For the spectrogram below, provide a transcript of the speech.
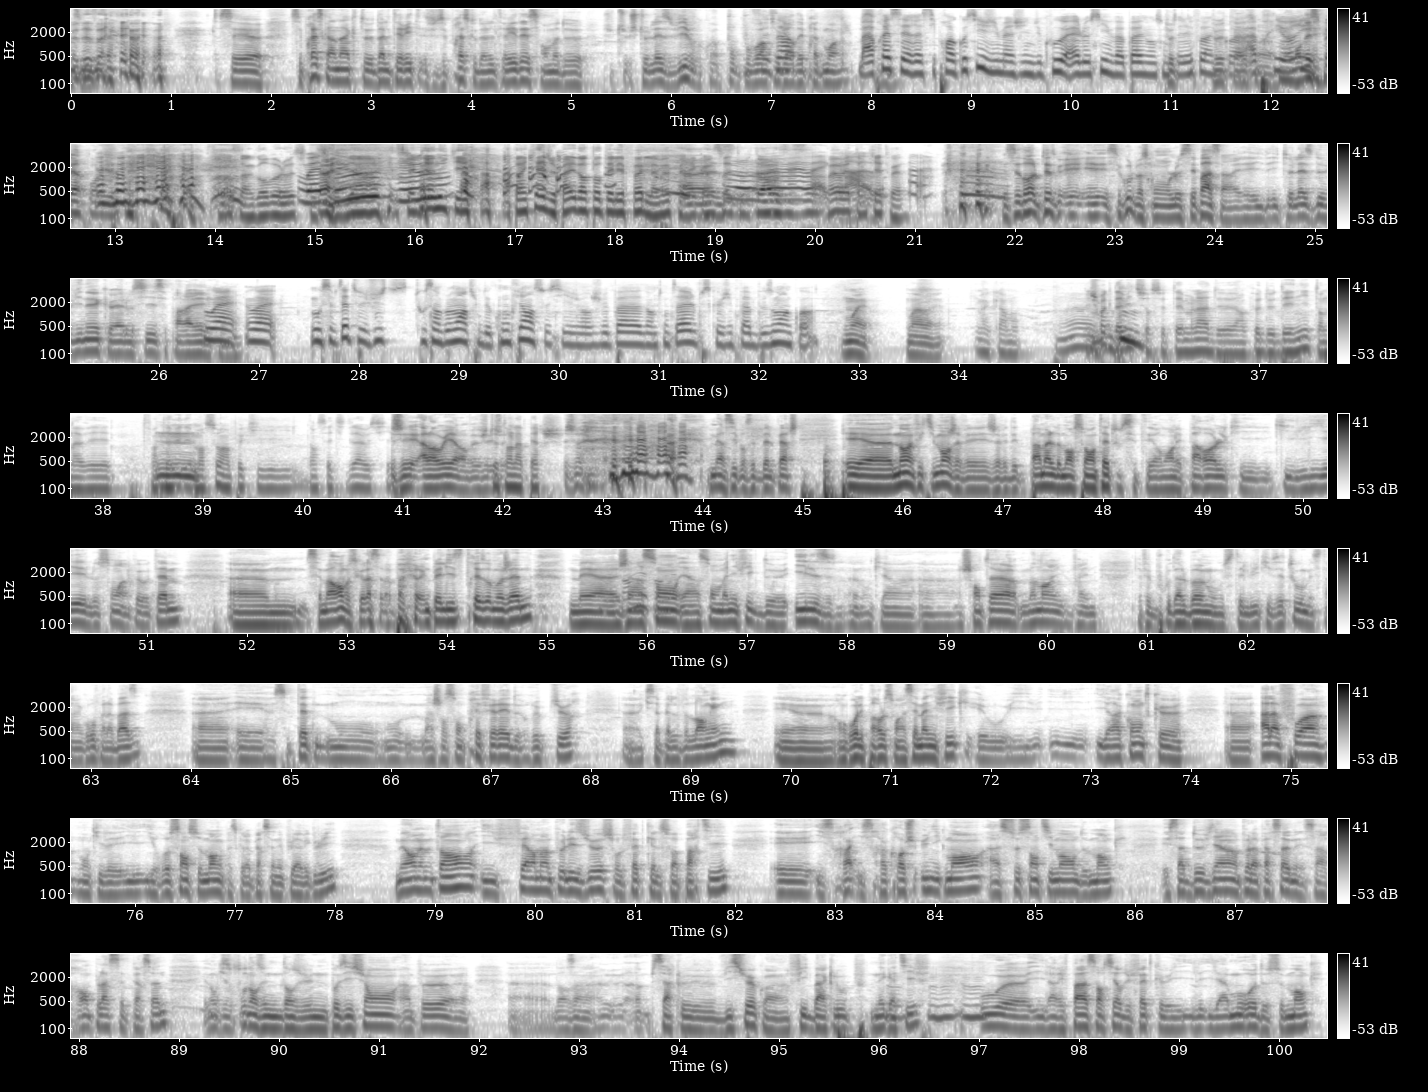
C'est euh, c'est presque un acte d'altérité. C'est presque de l'altérité. C'est en mode euh, je, te- je te laisse vivre quoi, pour pouvoir te ça. garder près de moi. Bah après c'est réciproque aussi j'imagine. Du coup elle aussi ne va pas dans son téléphone. Peut-être. Quoi. ouais. A priori. On espère pour lui. C'est un gros bolos. Ouais, il se fait de bien, bien niquer. T'inquiète, je vais pas aller dans ton téléphone. La meuf, elle est comme ça tout le temps. ouais, ouais, t'inquiète, ouais. Mais c'est drôle, peut-être que- et, et c'est cool parce qu'on le sait pas ça. Et il te laisse deviner qu'elle aussi c'est pareil. Ouais, ouais. Ou c'est peut-être juste tout simplement un truc de confiance aussi. Genre, je vais pas dans ton tel parce que j'ai pas besoin, quoi. Ouais, ouais, ouais. Ouais, clairement. Ouais, je crois que David, sur ce thème-là, de, un peu de déni, t'en avais, enfin, t'avais Mm. des morceaux un peu qui, dans cette idée-là aussi. J'ai alors oui, alors Je je- te tends la perche. je- Merci pour cette belle perche. Et euh, non, effectivement, j'avais j'avais des- pas mal de morceaux en tête où c'était vraiment les paroles qui, qui liaient le son un peu au thème. Euh, c'est marrant parce que là, ça va pas faire une playlist très homogène, mais euh, j'ai un son, il y a un son magnifique de Hills, euh, donc il y a un, un chanteur. Maintenant, il, enfin, il- il a fait beaucoup d'albums où c'était lui qui faisait tout, mais c'était un groupe à la base. Euh, et c'est peut-être mon, mon- ma chanson préférée de rupture, euh, qui s'appelle The Longing. Et euh, en gros, les paroles sont assez magnifiques où il, raconte que euh, à la fois, donc il, ressent ce manque parce que la personne n'est plus avec lui, mais en même temps, il ferme un peu les yeux sur le fait qu'elle soit partie et il se, raccroche uniquement à ce sentiment de manque. Et ça devient un peu la personne et ça remplace cette personne. Et donc il se retrouve dans une, dans une position un peu euh, euh, dans un, un cercle vicieux, quoi, un feedback loop négatif Mhm, mhm, où euh, il n'arrive pas à sortir du fait qu'il il est amoureux de ce manque.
